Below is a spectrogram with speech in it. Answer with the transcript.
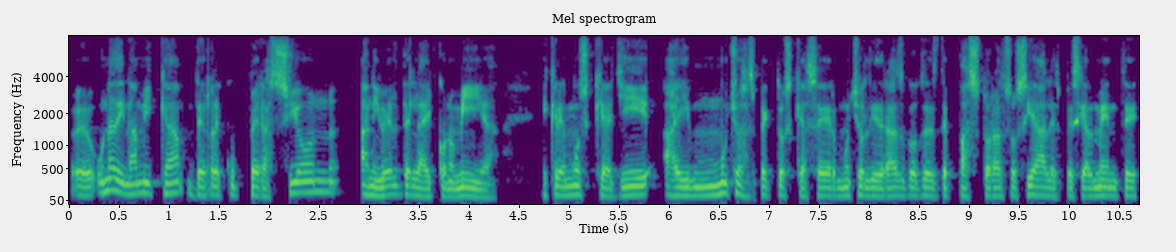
eh, una dinámica de recuperación a nivel de la economía y creemos que allí hay muchos aspectos que hacer, muchos liderazgos desde pastoral social especialmente.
